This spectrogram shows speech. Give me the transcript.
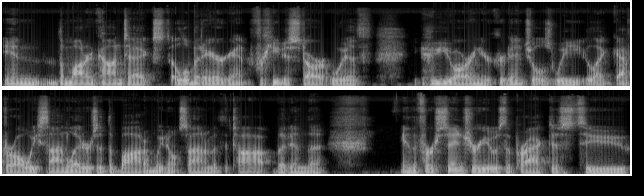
in the modern context, a little bit arrogant for you to start with who you are and your credentials. We like after all, we sign letters at the bottom, we don't sign them at the top. But in the in the first century, it was the practice to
